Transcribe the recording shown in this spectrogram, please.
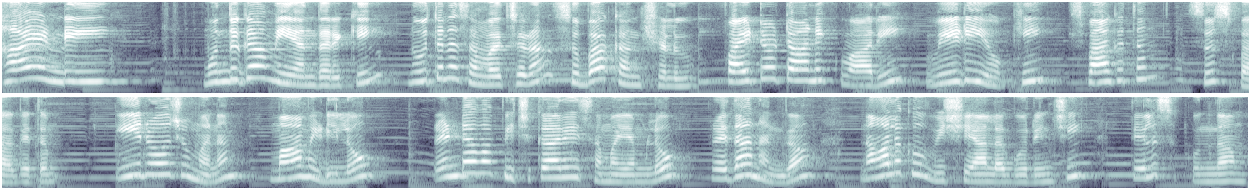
హాయ్ అండి. ముందుగా మీ అందరికీ నూతన సంవత్సర శుభాకాంక్షలు. ఫైటోటానిక్ వారి వీడియోకి స్వాగతం సుస్వాగతం. ఈరోజు మనం మామిడిలో రెండవ పిచికారీ సమయంలో ప్రధానంగా నాలుగు విషయాల గురించి తెలుసుకుందాం.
